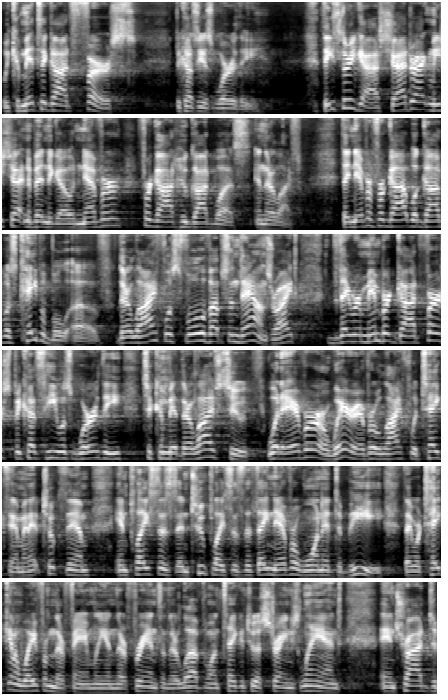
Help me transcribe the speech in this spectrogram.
We commit to God first because He is worthy. These three guys, Shadrach, Meshach, and Abednego, never forgot who God was in their life. They never forgot what God was capable of. Their life was full of ups and downs, right? They remembered God first because He was worthy to commit their lives to, whatever or wherever life would take them. And it took them in places and two places that they never wanted to be. They were taken away from their family and their friends and their loved ones, taken to a strange land, and tried to,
